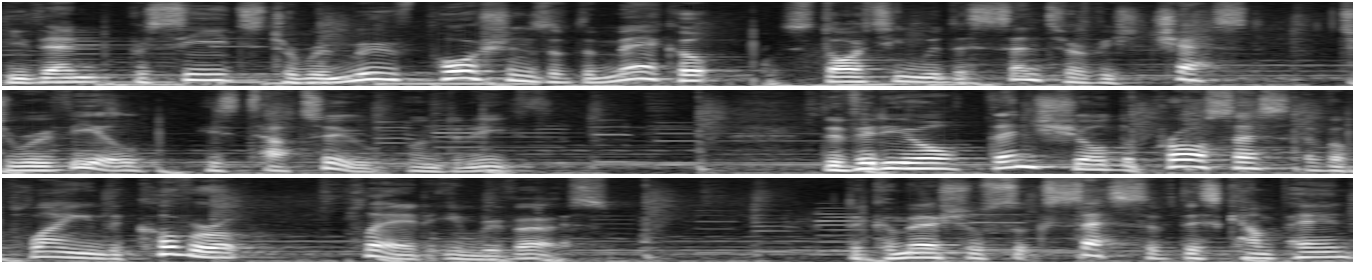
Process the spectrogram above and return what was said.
He then proceeds to remove portions of the makeup, starting with the centre of his chest to reveal his tattoo underneath. The video then showed the process of applying the cover-up played in reverse. The commercial success of this campaign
